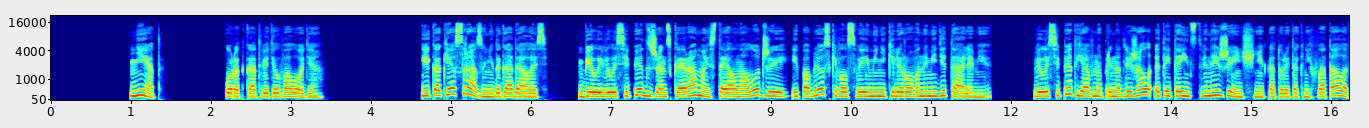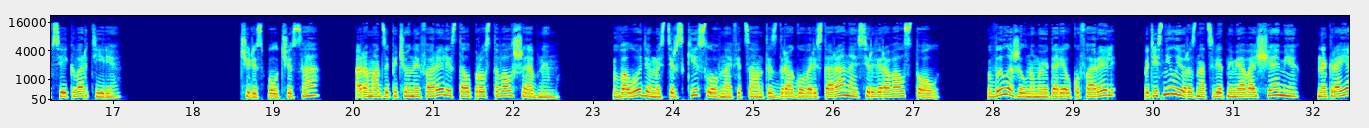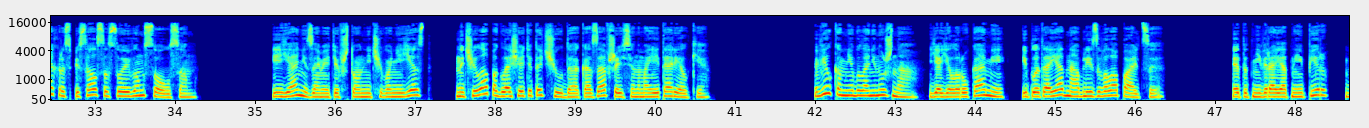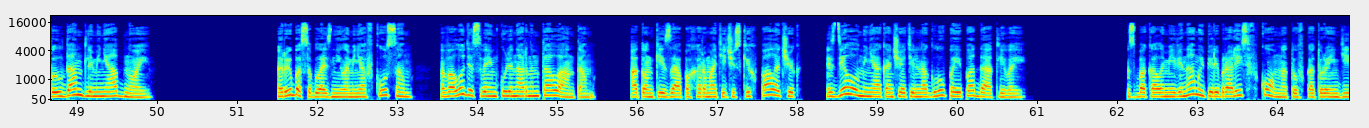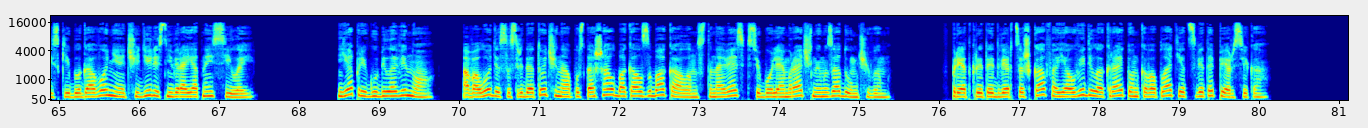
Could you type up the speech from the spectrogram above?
«Нет», — коротко ответил Володя. И как я сразу не догадалась, белый велосипед с женской рамой стоял на лоджии и поблескивал своими никелированными деталями. Велосипед явно принадлежал этой таинственной женщине, которой так не хватало всей квартире. Через полчаса аромат запеченной форели стал просто волшебным. Володя мастерски, словно официант из дорогого ресторана, сервировал стол. Выложил на мою тарелку форель, потеснил ее разноцветными овощами, на краях расписался соевым соусом и я, не заметив, что он ничего не ест, начала поглощать это чудо, оказавшееся на моей тарелке. Вилка мне была не нужна, я ела руками и плотоядно облизывала пальцы. Этот невероятный пир был дан для меня одной. Рыба соблазнила меня вкусом, Володя своим кулинарным талантом, а тонкий запах ароматических палочек сделал меня окончательно глупой и податливой. С бокалами вина мы перебрались в комнату, в которой индийские благовония чадили с невероятной силой. Я пригубила вино, а Володя сосредоточенно опустошал бокал за бокалом, становясь все более мрачным и задумчивым. В приоткрытой дверце шкафа я увидела край тонкого платья цвета персика.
